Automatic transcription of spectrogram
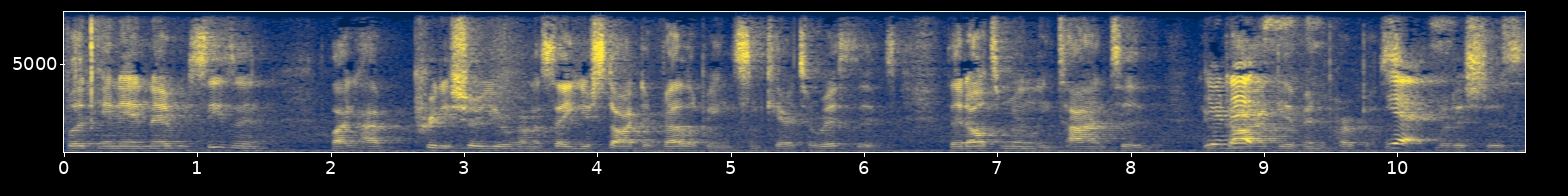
But and in every season, like I'm pretty sure you were gonna say, you start developing some characteristics that ultimately tie into your, Your God-given purpose. Yes. But it's just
